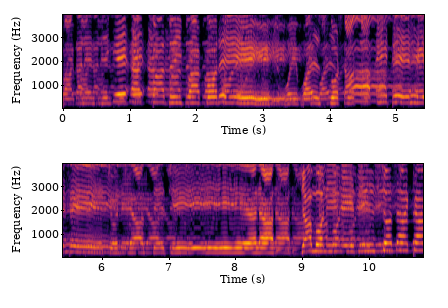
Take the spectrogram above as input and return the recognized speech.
বাগানের দিকে এক পা, দুই পা করে ওই বয়স্কটা হেঁটে হেঁটে চলে আসতেছে যেমন এই দৃশ্য দেখা।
